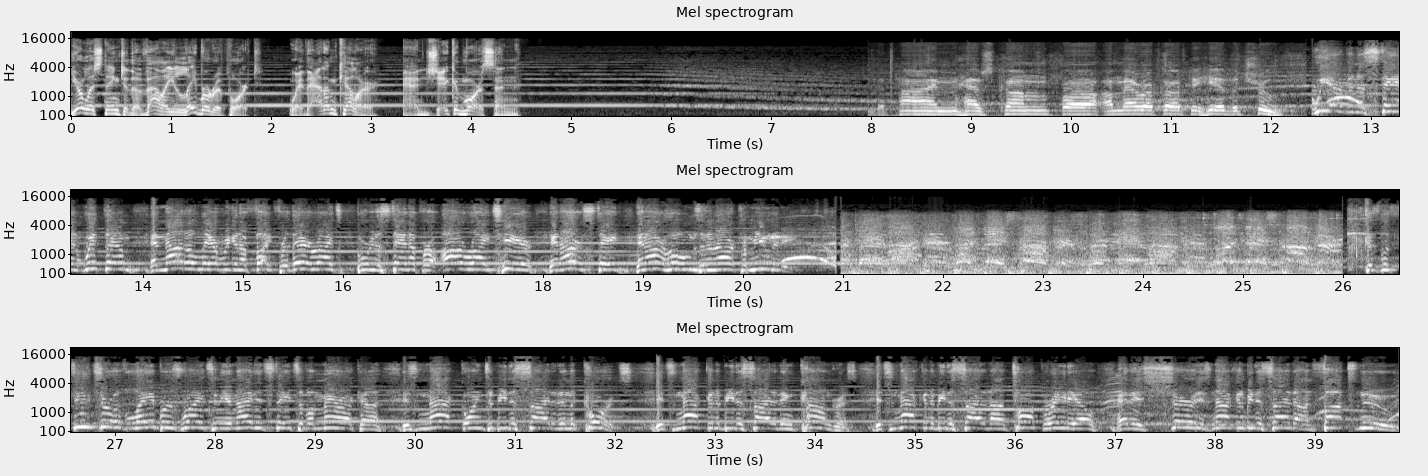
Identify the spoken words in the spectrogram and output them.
You're listening to the Valley Labor Report with Adam Keller and Jacob Morrison. The time has come for America to hear the truth. We are going to stand with them, and not only are we going to fight for their rights, but we're going to stand up for our rights here in our state, in our homes, and in our community. Rights in the United States of America is not going to be decided in the courts. It's not going to be decided in Congress. It's not going to be decided on talk radio, and it sure is not going to be decided on Fox News.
